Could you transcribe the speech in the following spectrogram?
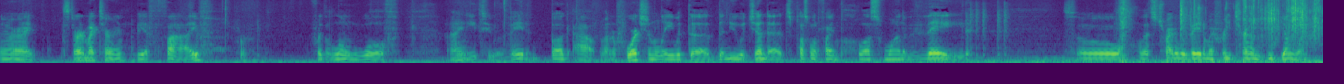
All right, start of my turn. I'll be at five for for the lone wolf. I need to evade and bug out. But unfortunately, with the the new agenda, it's plus one fight and plus one evade. So let's try to evade on my free turn on the deep young one.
